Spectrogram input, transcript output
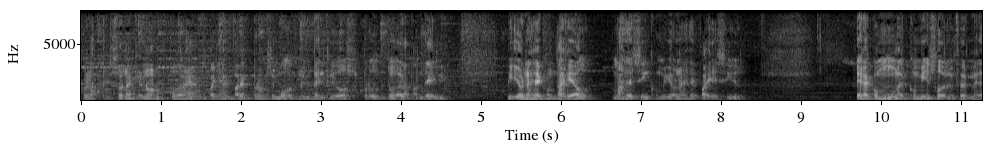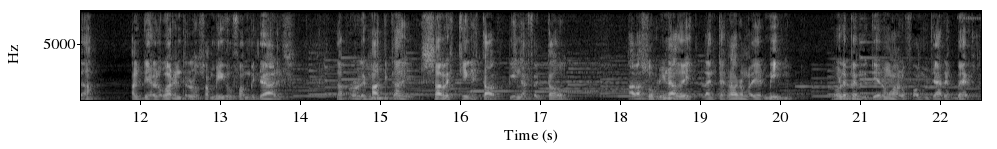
con las personas que no nos podrán acompañar para el próximo 2022, producto de la pandemia. Millones de contagiados, más de 5 millones de fallecidos. Era común al comienzo de la enfermedad, al dialogar entre los amigos, familiares, la problemática de ¿sabes quién está bien afectado? A la sobrina de la enterraron ayer mismo. No le permitieron a los familiares verla.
